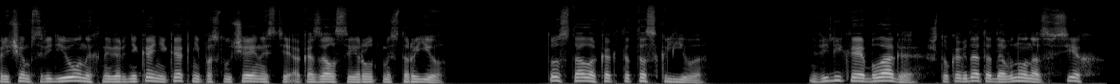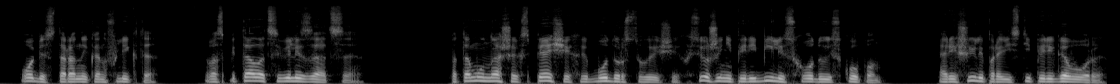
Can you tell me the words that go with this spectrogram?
причем среди он их наверняка никак не по случайности оказался и ротмистер Йо, то стало как-то тоскливо. Великое благо, что когда-то давно нас всех, обе стороны конфликта, воспитала цивилизация. Потому наших спящих и бодрствующих все же не перебили сходу и скопом, а решили провести переговоры.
